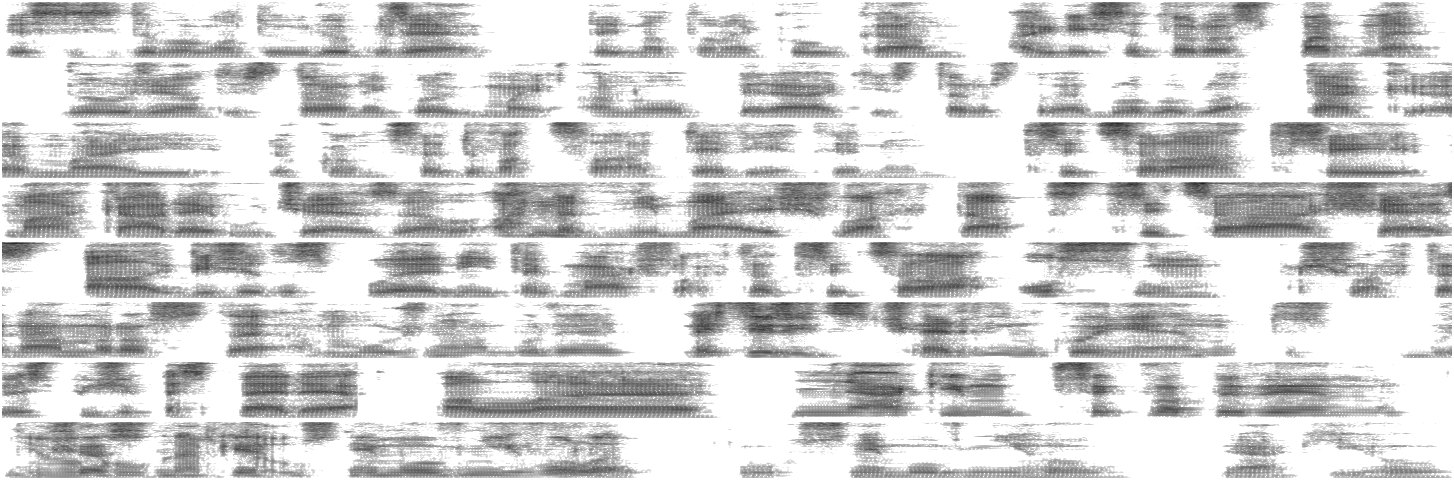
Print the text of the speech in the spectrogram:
jestli si to pamatuju dobře, teď na to nekoukám. A když se to rozpadne, vyloženo ty strany, kolik mají ANO, Piráti, starostové, bla, bla, bla, tak eh, mají dokonce 2,9 jenom. 3,3 má KDU ČSL a nad ní je šlachta z 3,6 a když je to spojený, tak má šlachta 3,8 a šlachta nám roste a možná bude, nechci říct černým koněm, to bude spíš SPD, ale nějakým překvapivým účastníkem sněmovních voleb, sněmovního nějakého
